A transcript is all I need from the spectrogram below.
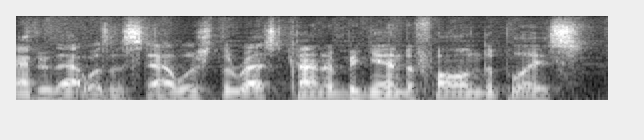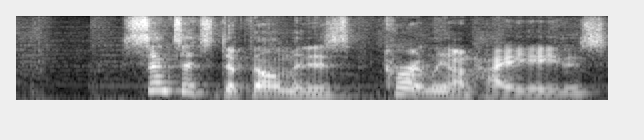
After that was established, the rest kind of began to fall into place. Since its development is currently on hiatus,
